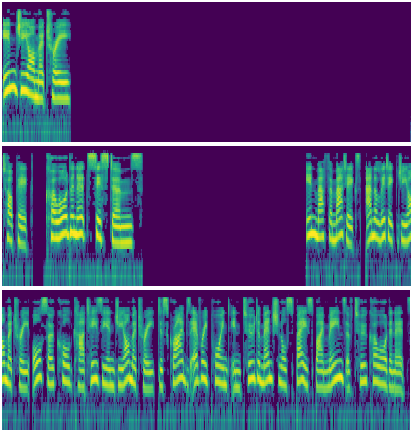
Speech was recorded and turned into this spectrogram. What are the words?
In geometry Coordinate systems In mathematics, analytic geometry also called Cartesian geometry describes every point in two-dimensional space by means of two coordinates.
